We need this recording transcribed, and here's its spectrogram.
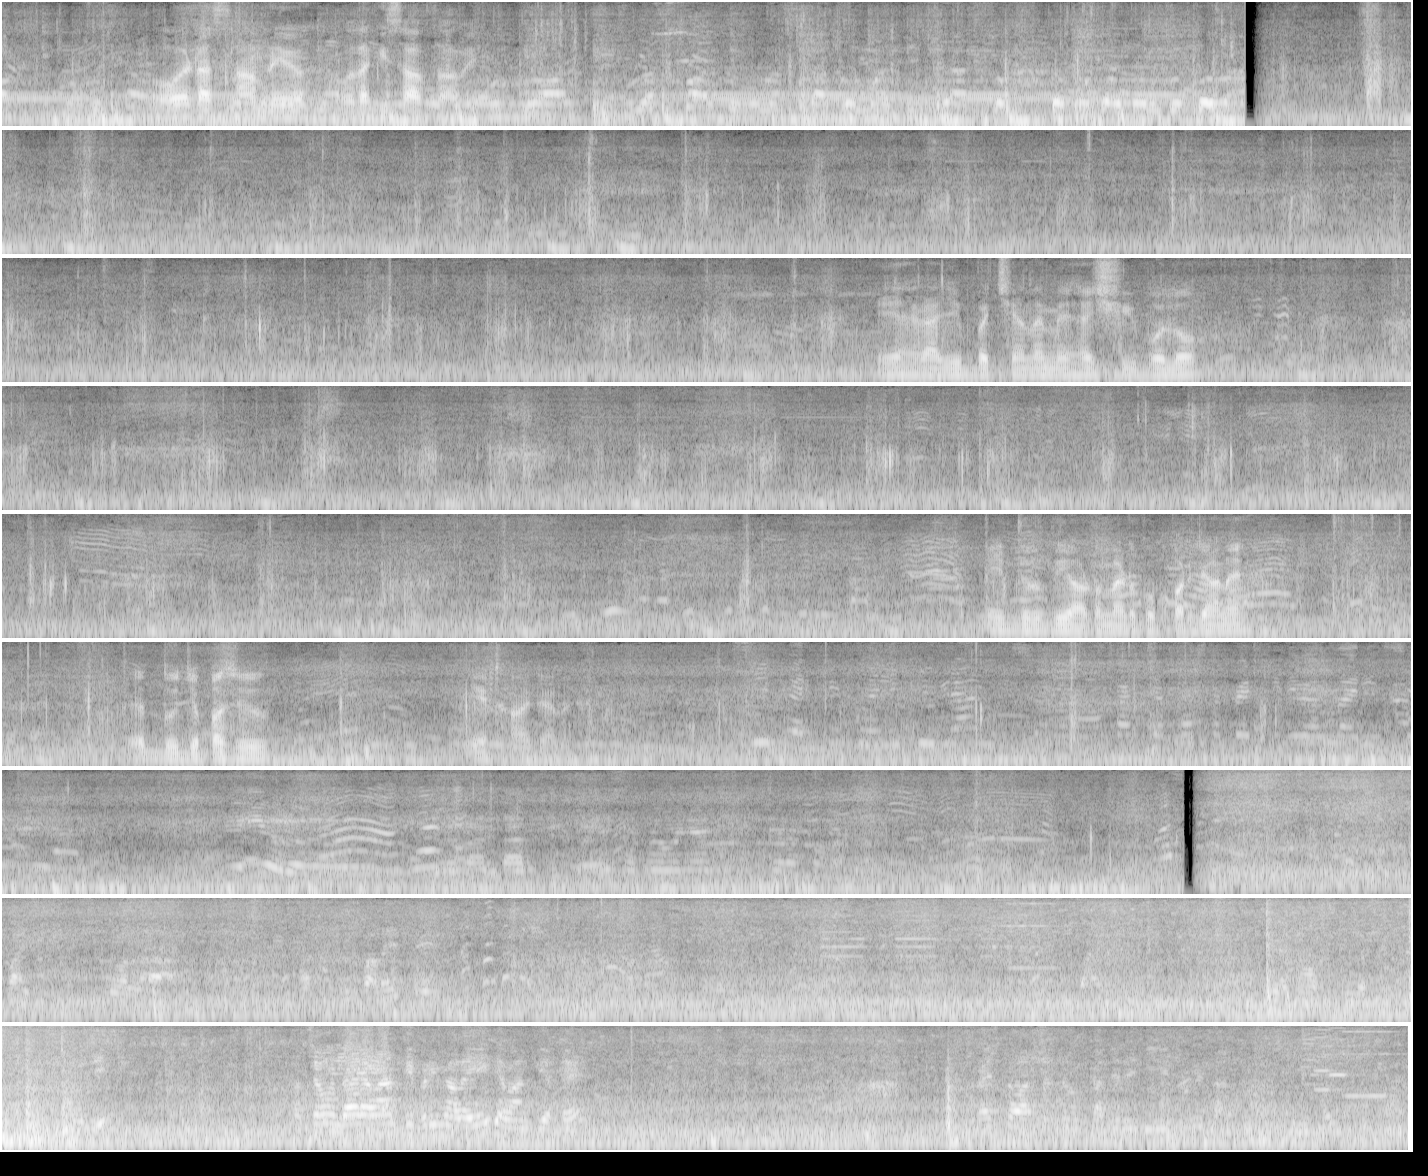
ਉਹ ਜਿਹੜਾ ਸਾਹਮਣੇ ਉਹਦਾ ਕੀ ਹਿਸਾਬ ਆਵੇ ਇਹ ਹੈਗਾ ਜੀ ਬੱਚਿਆਂ ਦਾ ਮੇਰਾ ਸ਼ੀਬੋਲੋ ਇਧਰ ਦੀ ਆਟੋਮੈਟਿਕ ਉੱਪਰ ਜਾਣਾ ਹੈ ਤੇ ਦੂਜੇ ਪਾਸੇ ਇਹ ਥਾਂ ਜਾਣਾ ਹੈ Sì, perché quelli più grandi sono fatti apposta per chi deve andare insieme all'altro. Io non guarda. Facciamo andare avanti prima lei, davanti a te. আসলে কাজে এগিয়ে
